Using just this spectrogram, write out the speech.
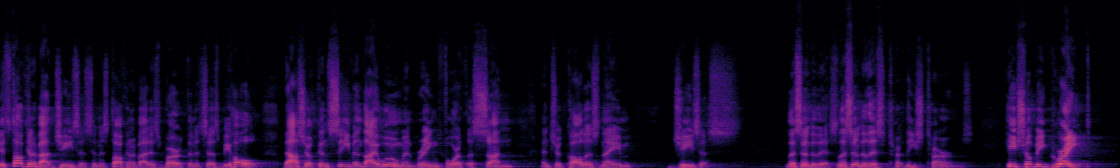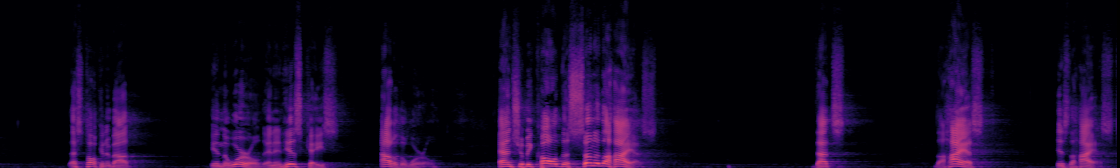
It's talking about Jesus, and it's talking about his birth. And it says, Behold, thou shalt conceive in thy womb and bring forth a son, and shall call his name Jesus. Listen to this. Listen to this, ter- these terms. He shall be great. That's talking about in the world, and in his case, out of the world. And shall be called the Son of the Highest. That's the highest, is the highest.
